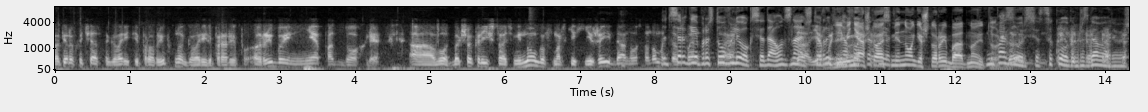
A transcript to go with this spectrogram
Во-первых, вы часто говорите про рыб, ну, говорили про рыб. Рыбы не подохли. А, вот, большое количество осьминогов, морских ежей, да, но в основном это... Сергей бен... просто увлекся, да, он знает, да, что рыбы Для меня что нет. осьминоги, что рыба одно и то же. Не позорься, да? с экологом разговариваешь.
